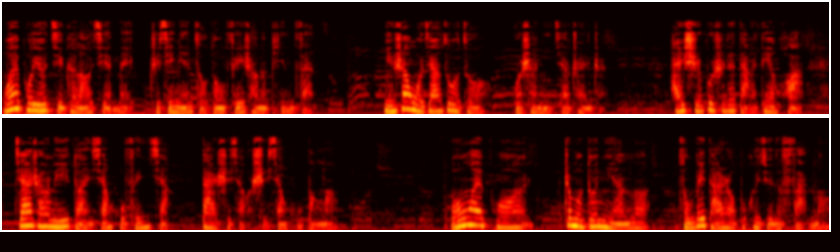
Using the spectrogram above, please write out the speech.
我外婆有几个老姐妹，这些年走动非常的频繁。你上我家坐坐，我上你家转转，还时不时的打个电话，家长里短相互分享，大事小事相互帮忙。我问外婆，这么多年了，总被打扰，不会觉得烦吗？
